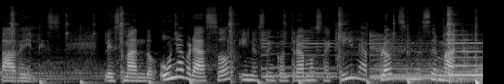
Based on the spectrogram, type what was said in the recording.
Paveles. Les mando un abrazo y nos encontramos aquí la próxima semana.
